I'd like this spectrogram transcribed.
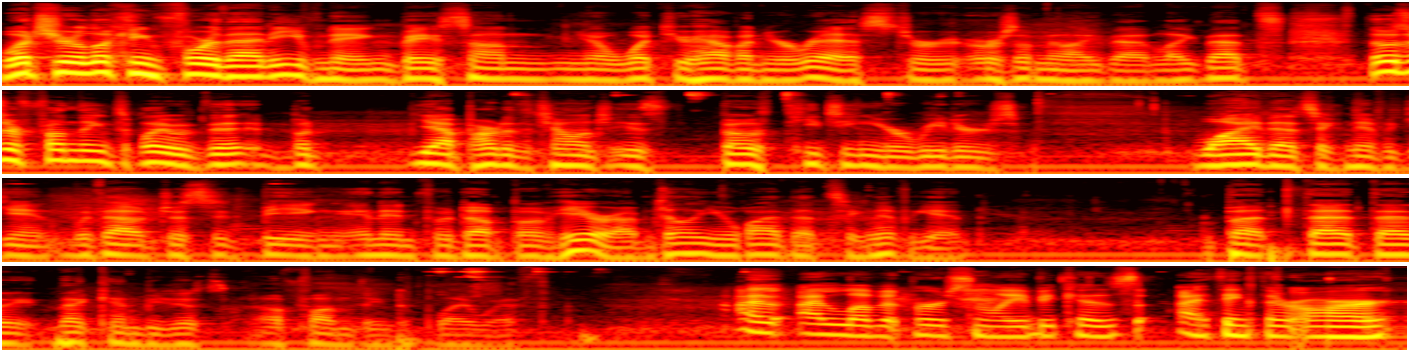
what you're looking for that evening based on you know what you have on your wrist or, or something like that like that's those are fun things to play with but yeah part of the challenge is both teaching your readers why that's significant without just it being an info dump of here i'm telling you why that's significant. But that that that can be just a fun thing to play with. I, I love it personally because i think there are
